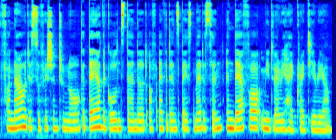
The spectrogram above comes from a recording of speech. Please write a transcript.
For now, it is sufficient to know that they are the golden standard of evidence based medicine and therefore meet very high criteria.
